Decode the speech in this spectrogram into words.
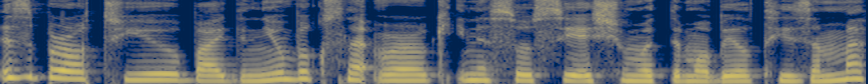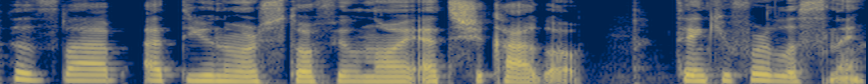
is brought to you by the New Books Network in association with the Mobilities and Methods Lab at the University of Illinois at Chicago. Thank you for listening.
